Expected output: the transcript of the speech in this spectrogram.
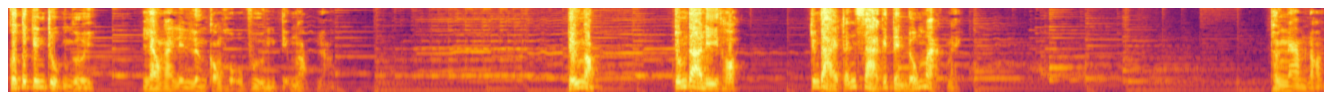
Cô tức đến rụt người, Leo ngay lên lưng con hổ vườn, Tiểu Ngọc nói. Tiểu Ngọc, Chúng ta đi thôi. Chúng ta hãy tránh xa cái tên đốn mạc này. Thần Nam nói,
